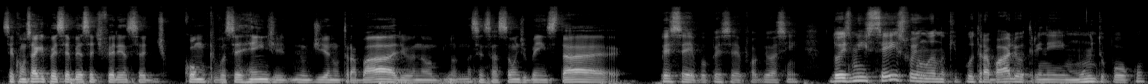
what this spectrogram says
Você consegue perceber essa diferença de como que você rende no dia no trabalho, no- no- na sensação de bem-estar? Percebo, percebo, Fabio. Assim, 2006 foi um ano que, por trabalho, eu treinei muito pouco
